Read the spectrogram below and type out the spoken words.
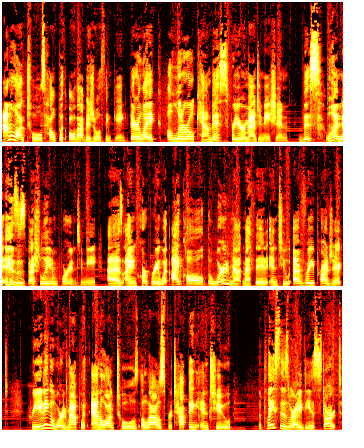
Analog tools help with all that visual thinking. They're like a literal canvas for your imagination. This one is especially important to me as I incorporate what I call the word map method into every project. Creating a word map with analog tools allows for tapping into the places where ideas start,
